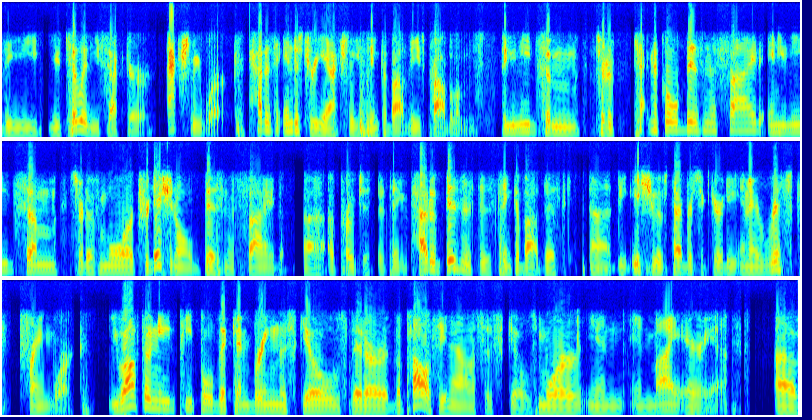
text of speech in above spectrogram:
the utility sector actually work? How does industry actually think about these problems? So you need some sort of technical business side and you need some sort of more traditional business side uh, approaches to things. How do businesses think about this, uh, the issue of cybersecurity in a risk framework. You also need people that can bring the skills that are the policy analysis skills, more in, in my area of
